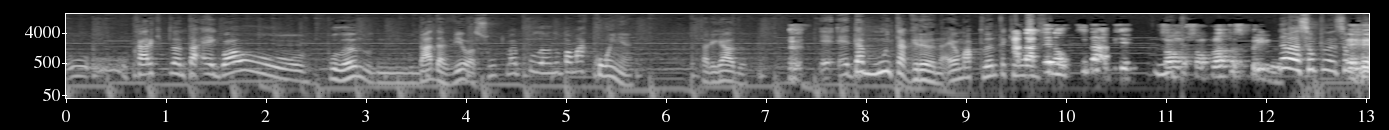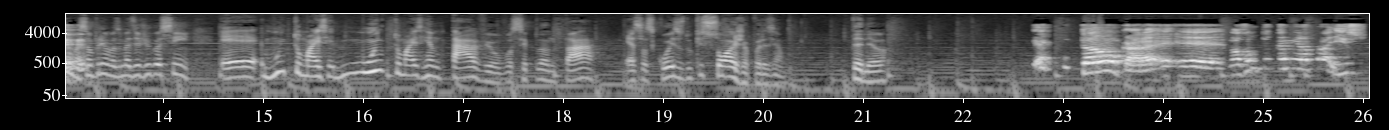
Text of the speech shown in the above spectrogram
o, o cara que plantar é igual pulando, nada a ver o assunto, mas pulando pra maconha, tá ligado? É, é dá muita grana, é uma planta que não. Nada a ver, não, a ver. São, são plantas primas. Não, elas são, são primas, são primas, mas eu digo assim, é muito mais, é muito mais rentável você plantar essas coisas do que soja, por exemplo. Entendeu? É, então, cara, é- é, nós vamos ter que caminhar para isso.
